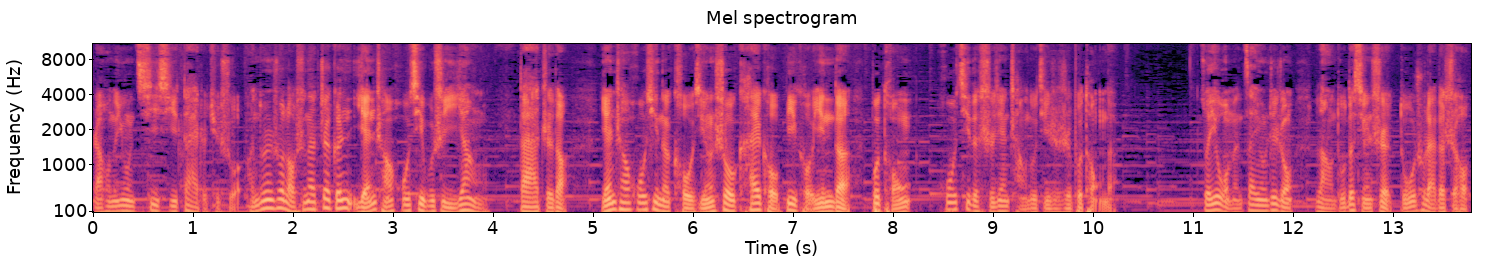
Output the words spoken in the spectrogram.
然后呢，用气息带着去说。很多人说，老师，那这跟延长呼气不是一样吗？大家知道，延长呼气呢，口型受开口闭口音的不同，呼气的时间长度其实是不同的。所以我们在用这种朗读的形式读出来的时候，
